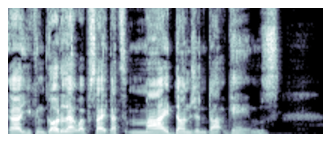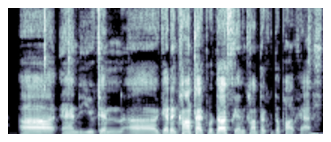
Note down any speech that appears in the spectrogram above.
uh, you can go to that website, that's mydungeon.games, uh, and you can uh, get in contact with us, get in contact with the podcast.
